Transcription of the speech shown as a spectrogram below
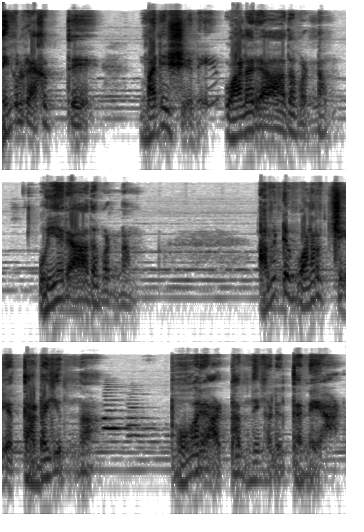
നിങ്ങളുടെ അകത്തെ മനുഷ്യനെ വളരാതെ വണ്ണം ഉയരാതെ വണ്ണം അവന്റെ വളർച്ചയെ തടയുന്ന പോരാട്ടം നിങ്ങളിൽ തന്നെയാണ്.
